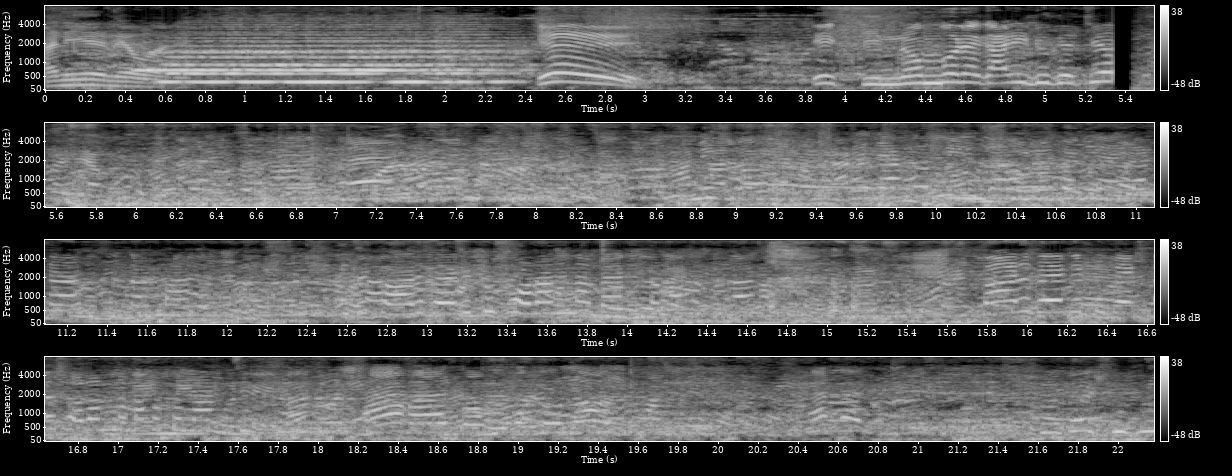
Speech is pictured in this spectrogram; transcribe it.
আনিয়ে নেওয়া। এই তিন নম্বরে গাড়ি ঢুকেছে। সরান না ব্যাগটা কার ব্যাগ একটু ব্যাগটা সরান না আমাকে তো লাগছে হ্যাঁ হ্যাঁ বক্সটা তোলো শুধু শুধু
